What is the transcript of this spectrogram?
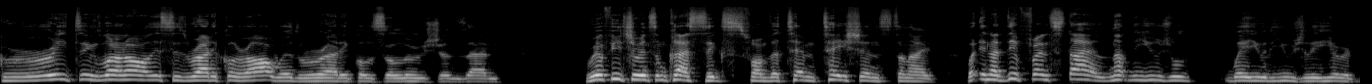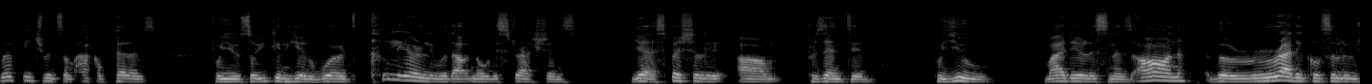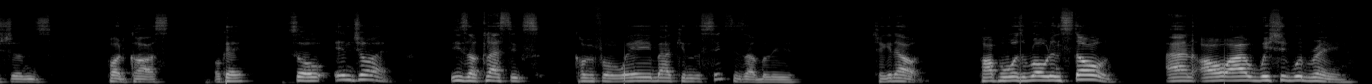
Greetings, one and all. This is Radical Raw with Radical Solutions, and we're featuring some classics from the Temptations tonight, but in a different style, not the usual way you would usually hear it. We're featuring some acapellas for you so you can hear the words clearly without no distractions. Yeah, especially um presented for you, my dear listeners, on the Radical Solutions podcast. Okay, so enjoy. These are classics coming from way back in the 60s, I believe. Check it out. Papa was a Rolling Stone, and oh, I wish it would rain.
